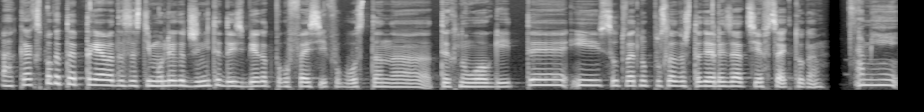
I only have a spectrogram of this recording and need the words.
А как според теб трябва да се стимулират жените да избират професии в областта на технологиите и съответно последваща реализация в сектора? Ами,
